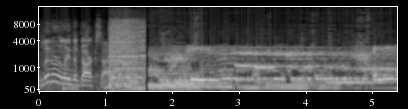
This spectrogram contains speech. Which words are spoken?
Literally the dark side.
